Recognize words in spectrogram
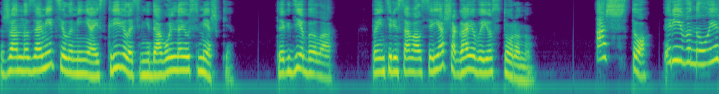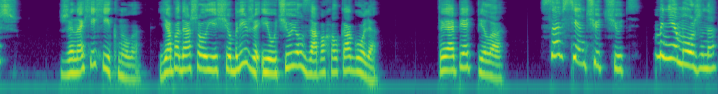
Жанна заметила меня и скривилась в недовольной усмешке. «Ты где была?» Поинтересовался я, шагая в ее сторону. «А что, ревнуешь?» Жена хихикнула. Я подошел еще ближе и учуял запах алкоголя. «Ты опять пила?» «Совсем чуть-чуть. Мне можно.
